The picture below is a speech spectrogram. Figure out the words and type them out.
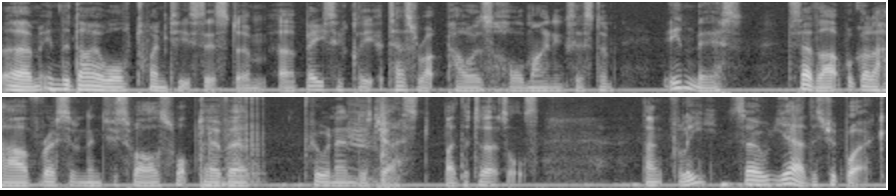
um, in the Direwolf 20 system, uh, basically a Tesseract powers the whole mining system. In this, instead of that, we're going to have redstone energy cells swapped over through an ender chest by the turtles. Thankfully, so yeah, this should work,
